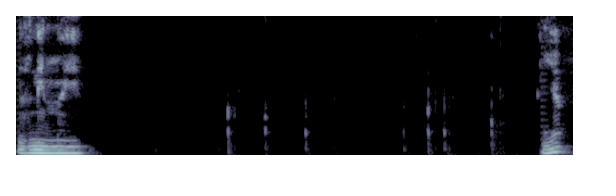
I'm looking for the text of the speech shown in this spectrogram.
змінної. Є?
